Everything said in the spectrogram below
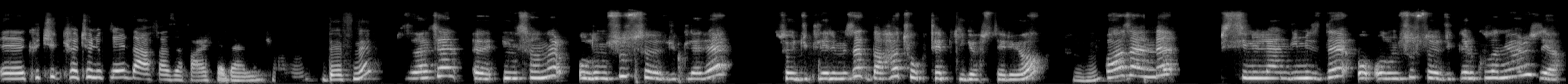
e, küçük kötülükleri daha fazla fark ederler. Defne? Zaten e, insanlar olumsuz sözcüklere, sözcüklerimize daha çok tepki gösteriyor. Hı hı, Bazen de sinirlendiğimizde o olumsuz sözcükleri kullanıyoruz ya.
